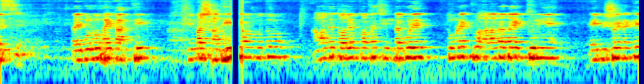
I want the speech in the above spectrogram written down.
এসছে। তাই বলব ভাই কার্তিক, কিংবা স্বাধীন অন্তত আমাদের দলের কথা চিন্তা করে তোমরা একটু আলাদা দায়িত্ব নিয়ে এই বিষয়টাকে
